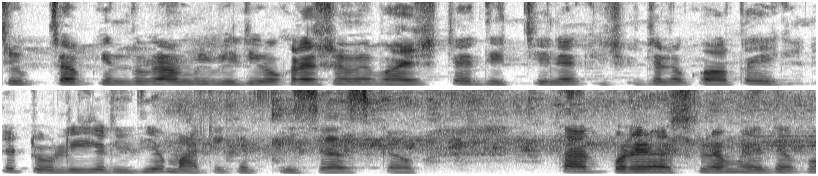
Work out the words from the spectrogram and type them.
চুপচাপ, কিন্তু আমি ভিডিও করার সময় ভয়েসটা দিচ্ছি না, কিছুর জন্য কত এখানে টলি গাড়ি দিয়ে মাটি কাটতেছে আজকেও তারপরে আসলাম, এই দেখো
